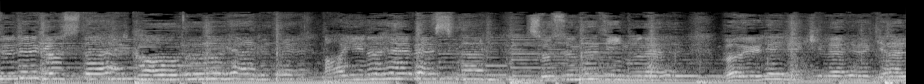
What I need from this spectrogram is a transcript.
Yüzünü göster kaldığı yerde Aynı hevesler. Sözümü dinle Böylelikle gel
